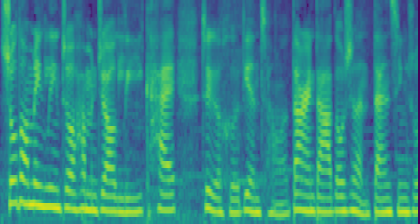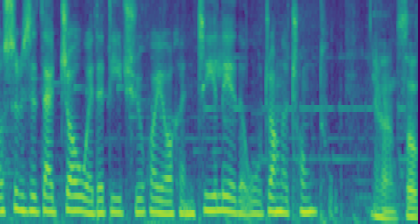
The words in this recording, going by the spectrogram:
收到命令之后，他们就要离开这个核电厂了。当然，大家都是很担心，说是不是在周围的地区会有很激烈的武装的冲突。Yeah, so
